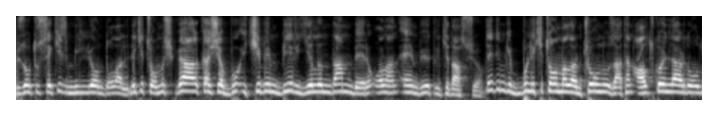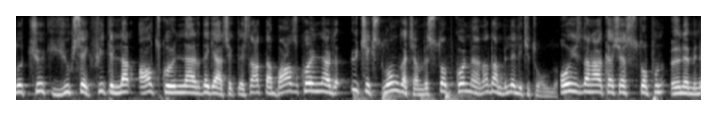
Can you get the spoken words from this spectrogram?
138 milyon dolar likit olmuş ve arkadaşlar bu 2001 yılından beri olan en büyük likidasyon. Dediğim gibi bu likit olmaların çoğunluğu zaten altcoin'lerde oldu. Çünkü yüksek fitiller altcoin'lerde gerçekleşti. Hatta bazı coin'lerde 3x long açan ve stop koymayan adam bile likit oldu. O yüzden arkadaşlar stop'un önemini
